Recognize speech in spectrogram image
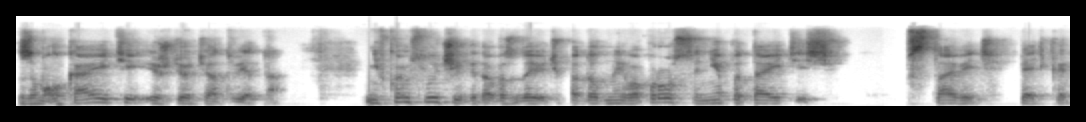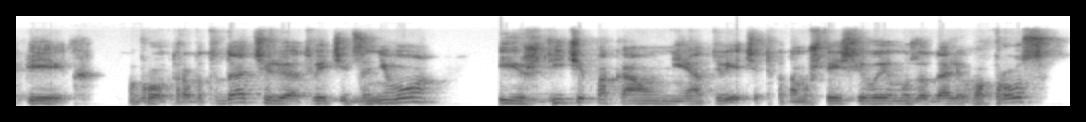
Замолкаете и ждете ответа. Ни в коем случае, когда вы задаете подобные вопросы, не пытайтесь вставить 5 копеек в рот работодателю и ответить за него, и ждите, пока он не ответит. Потому что если вы ему задали вопрос,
